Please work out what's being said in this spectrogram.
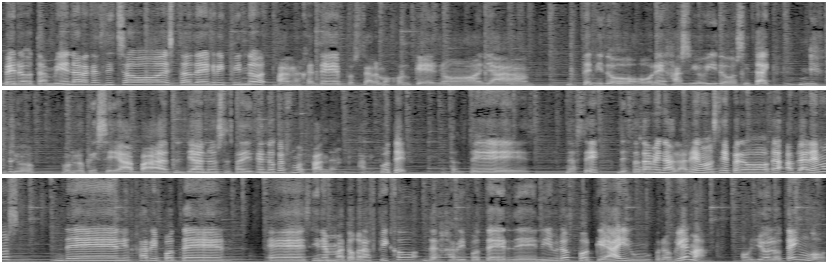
pero también ahora que has dicho esto de Gryffindor, para la gente, pues a lo mejor que no haya tenido orejas y oídos y tal, yo, por lo que sea, Pat ya nos está diciendo que es muy fan de Harry Potter. Entonces, no sé, de esto también hablaremos, ¿eh? Pero eh, hablaremos del Harry Potter eh, cinematográfico, del Harry Potter de libros, porque hay un problema. O yo lo tengo.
